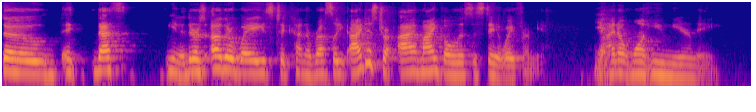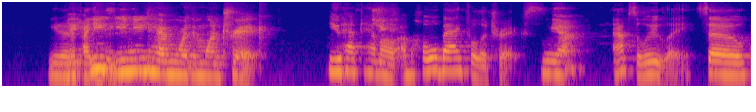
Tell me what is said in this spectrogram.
So it, that's you know, there's other ways to kind of wrestle. you. I just try. I, my goal is to stay away from you. yeah I don't want you near me. You know, Yeah, you, need, you need to have more than one trick you have to have a, a whole bag full of tricks. yeah Absolutely. So,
